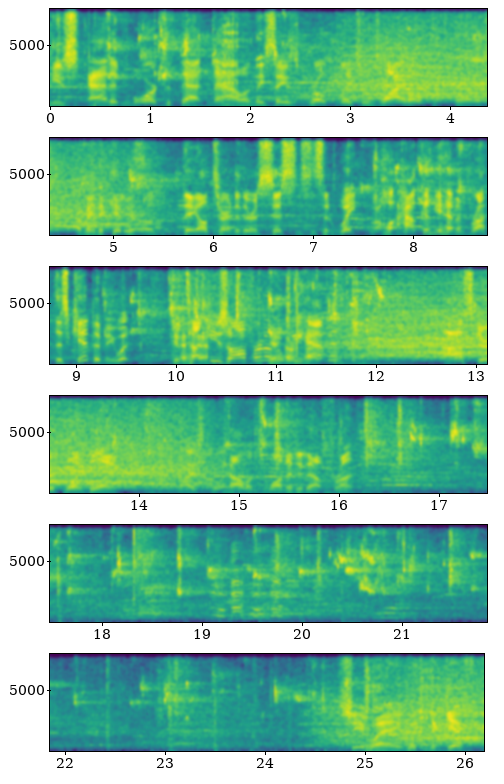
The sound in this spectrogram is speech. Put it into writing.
He's added more to that now, and they say his growth plates are wide open. I mean, the kid was. They all turned to their assistants and said, "Wait, how come you haven't brought this kid to me? What Kentucky's offered him, and we right. haven't?" Oscar point blank. Nice play. Collins wanted it out front. Tshiebwe with the gift.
